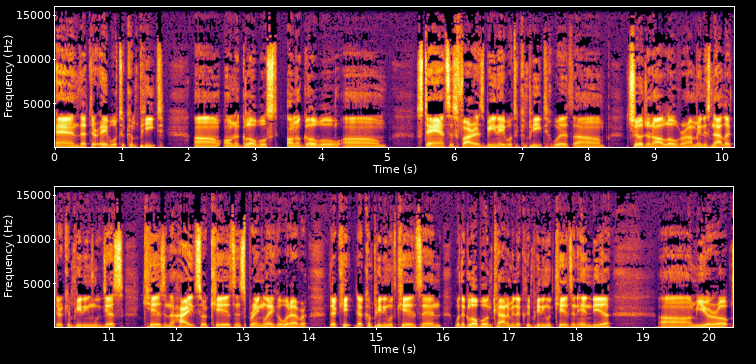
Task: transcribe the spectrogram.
and that they're able to compete um, on a global on a global stance as far as being able to compete with um, children all over. I mean, it's not like they're competing with just kids in the Heights or kids in Spring Lake or whatever. They're they're competing with kids in with the global economy. They're competing with kids in India, um, Europe,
